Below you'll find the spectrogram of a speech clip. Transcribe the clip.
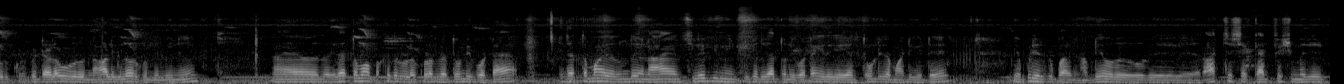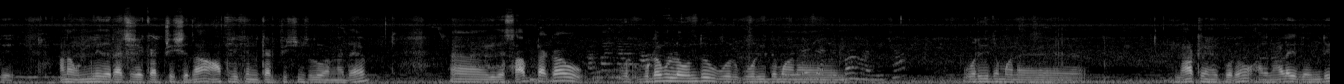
ஒரு குறிப்பிட்ட அளவு ஒரு நாலு கிலோ இருக்கும் இந்த மீன். நான் இதத்தமாக பக்கத்தில் உள்ள குளத்தில் தூண்டி போட்டேன். இதத்தமாக இது வந்து நான் சிலேபி மீன் பிடிக்கிறதுக்காக தூண்டி போட்டேன். இது என் தூண்டியில் மாட்டிக்கிட்டு எப்படி இருக்குது பாருங்கள் அப்படியே ஒரு ஒரு ராட்சச கேட்ஃபிஷ் மாதிரி இருக்குது ஆனால் உண்மையிலே இது ராட்சச கேட்ஃபிஷ் தான். ஆஃப்ரிக்கன் கேட்ஃபிஷ்னு சொல்லுவாங்க அதை. இதை சாப்பிட்டாக்கா உடம்புல வந்து ஒரு ஒரு விதமான ஒரு விதமான மாற்றம் ஏற்படும். அதனால் இது வந்து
